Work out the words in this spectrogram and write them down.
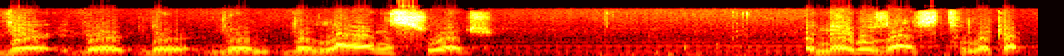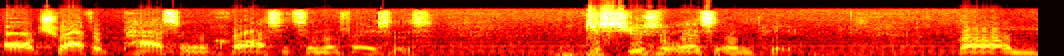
their their their their, their LAN switch enables us to look at all traffic passing across its interfaces, just using SNMP. Um,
